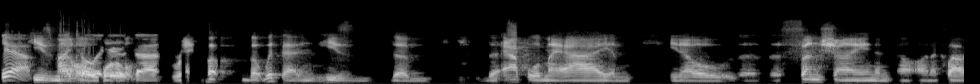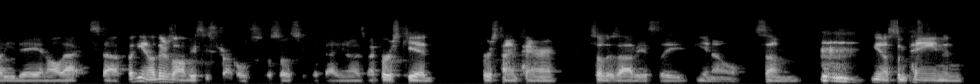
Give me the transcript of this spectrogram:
yeah he's my i whole totally world right? But but with that and he's the the apple of my eye and you know the the sunshine and uh, on a cloudy day and all that stuff. But you know there's obviously struggles associated with that. You know as my first kid first time parent so there's obviously you know some you know some pain and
